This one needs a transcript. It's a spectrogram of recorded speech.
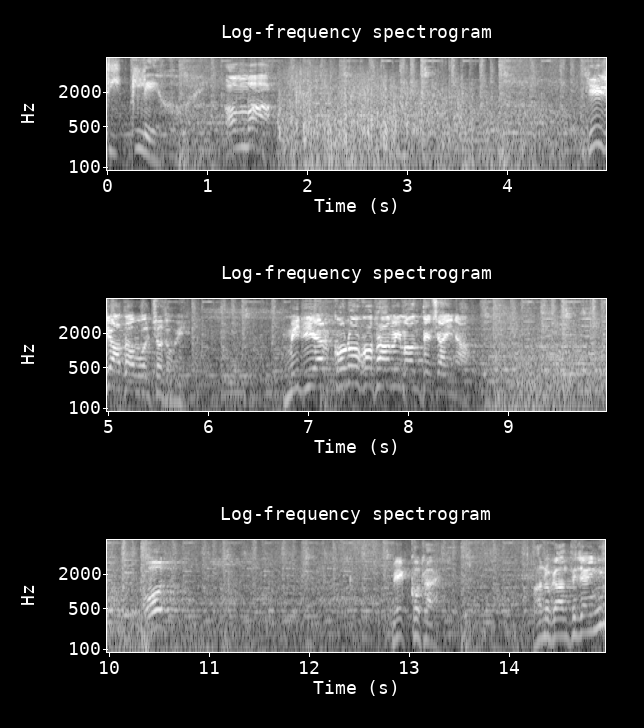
টিকলে হয়। অম্মা কি যাতা বলছো তুমি? মিডিয়ার কোনো কথা আমি মানতে চাই না। বোধ? মেঘ কোথায়? ভানুকে আনতে যায়নি?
